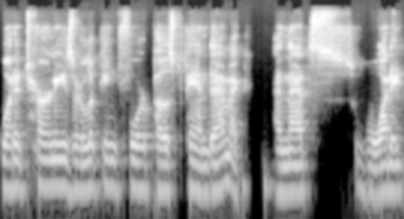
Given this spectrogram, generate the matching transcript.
what attorneys are looking for post pandemic. And that's what it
